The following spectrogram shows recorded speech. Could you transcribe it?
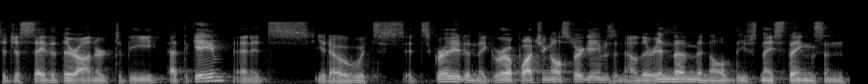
to just say that they're honored to be at the game and it's you know it's it's great and they grew up watching all-star games and now they're in them and all these nice things and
